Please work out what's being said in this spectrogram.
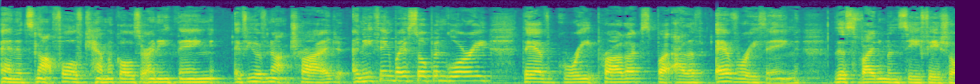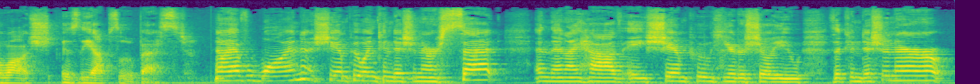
and it's not full of chemicals or anything. If you have not tried anything by Soap and Glory, they have great products, but out of everything, this vitamin C facial wash is the absolute best. Now I have one shampoo and conditioner set and then I have a shampoo here to show you. The conditioner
